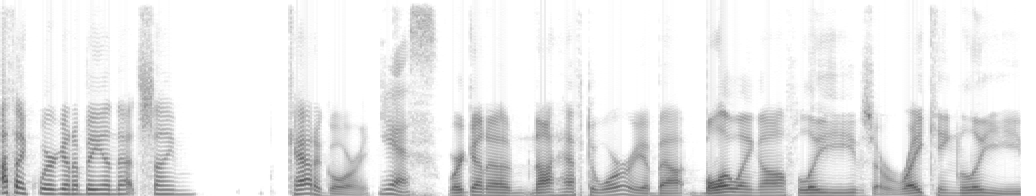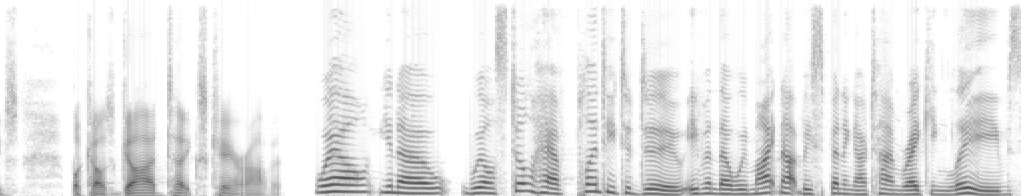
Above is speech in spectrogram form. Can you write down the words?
I think we're going to be in that same category. yes. We're going to not have to worry about blowing off leaves or raking leaves because God takes care of it. Well, you know, we'll still have plenty to do, even though we might not be spending our time raking leaves.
